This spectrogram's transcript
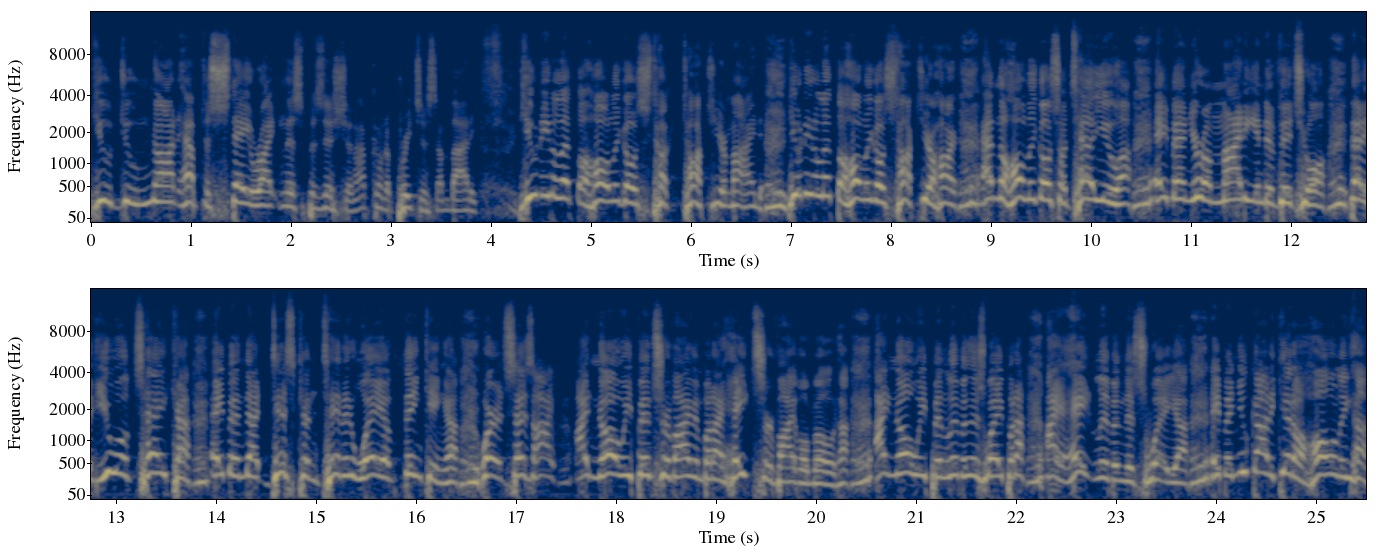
You do not have to stay right in this position. I've come to preach to somebody. You need to let the Holy Ghost talk, talk to your mind. You need to let the Holy Ghost talk to your heart, and the Holy Ghost will tell you, uh, amen, you're a mighty individual. That if you will take, uh, amen, that discontented way of thinking uh, where it says, I, I know we've been surviving, but I hate survival mode. I know we've been living this way, but I, I hate living this way. Uh, amen. You got to get a holy, uh,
